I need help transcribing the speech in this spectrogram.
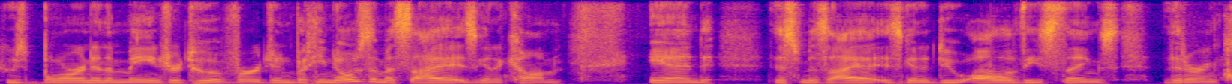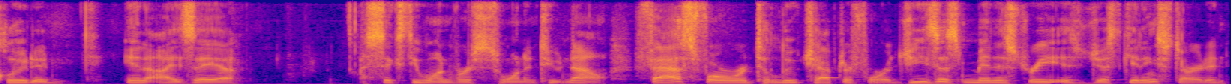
who's born in a manger to a virgin, but he knows the Messiah is going to come. And this Messiah is going to do all of these things that are included in Isaiah 61 verses 1 and 2. Now, fast forward to Luke chapter 4. Jesus' ministry is just getting started.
